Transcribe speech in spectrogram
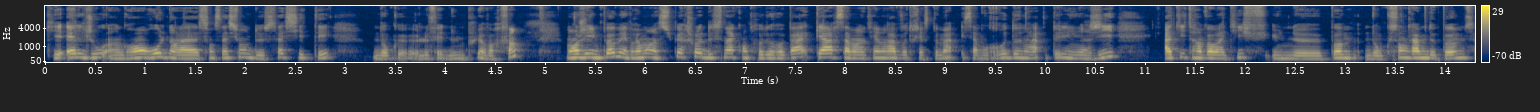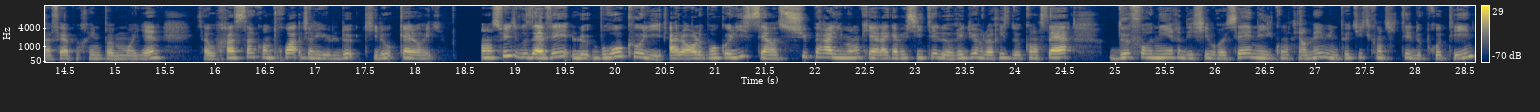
qui elle joue un grand rôle dans la sensation de satiété. Donc euh, le fait de ne plus avoir faim. Manger une pomme est vraiment un super choix de snack entre deux repas car ça maintiendra votre estomac et ça vous redonnera de l'énergie. À titre informatif, une pomme, donc 100 g de pommes, ça fait à peu près une pomme moyenne, ça vous fera 53,2 kcal. Ensuite, vous avez le brocoli. Alors, le brocoli, c'est un super aliment qui a la capacité de réduire le risque de cancer, de fournir des fibres saines et il contient même une petite quantité de protéines.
